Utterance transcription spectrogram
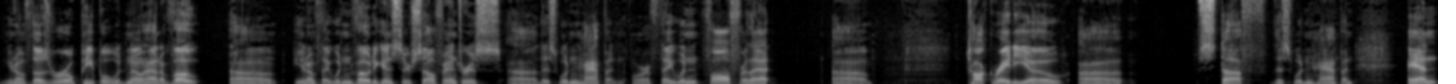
You know, if those rural people would know how to vote, uh, you know, if they wouldn't vote against their self interests, uh, this wouldn't happen. Or if they wouldn't fall for that uh, talk radio uh, stuff, this wouldn't happen. And,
